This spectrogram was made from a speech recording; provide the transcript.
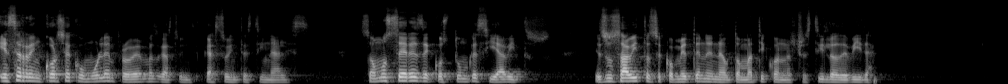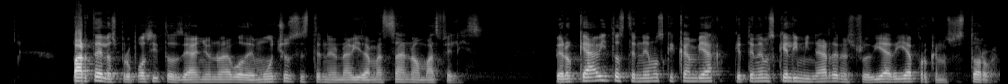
ese rencor se acumula en problemas gastrointestinales. Somos seres de costumbres y hábitos. Esos hábitos se convierten en automático en nuestro estilo de vida. Parte de los propósitos de Año Nuevo de muchos es tener una vida más sana o más feliz. Pero ¿qué hábitos tenemos que cambiar? ¿Qué tenemos que eliminar de nuestro día a día porque nos estorba?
